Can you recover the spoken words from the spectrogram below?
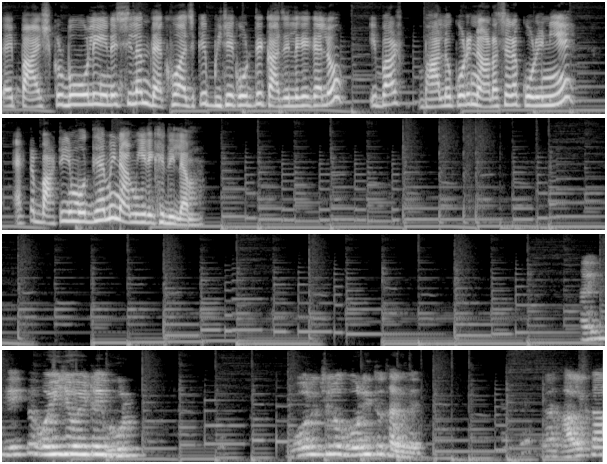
তাই পায়েস করব বলে এনেছিলাম। দেখো আজকে পিঠে করতে কাজে লেগে গেল। এবার ভালো করে নাড়াচাড়া করে নিয়ে একটা বাটির মধ্যে আমি নামিয়ে রেখে দিলাম। ওই যে ওইটাই ভুল। গোল ছিল, গোলই তো থাকবে। হালকা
